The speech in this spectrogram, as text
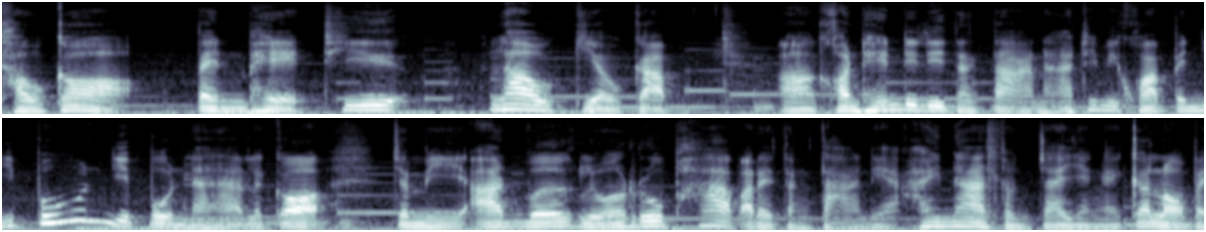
เขาก็เป็นเพจที่เล่าเกี่ยวกับคอนเทนต์ดีๆ ต่างๆนะฮะที่มีความเป็นญี่ปุ่นญี่ปุ่นนะฮะแล้วก็จะมี artwork หรือว่ารูปภาพอะไรต่างๆเนี่ยให้น่าสนใจยังไงก็ลองไป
